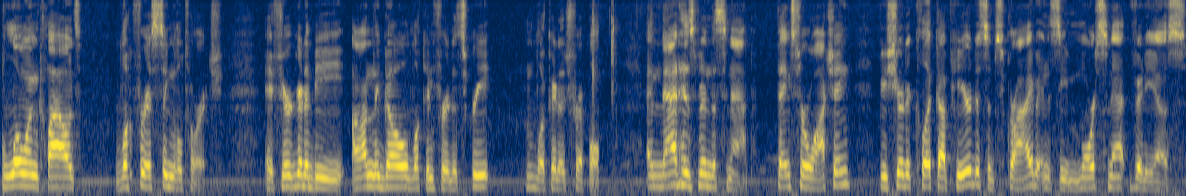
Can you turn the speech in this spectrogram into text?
blowing clouds, look for a single torch. If you're going to be on the go looking for a discreet, look at a triple. And that has been the Snap. Thanks for watching. Be sure to click up here to subscribe and see more Snap videos.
